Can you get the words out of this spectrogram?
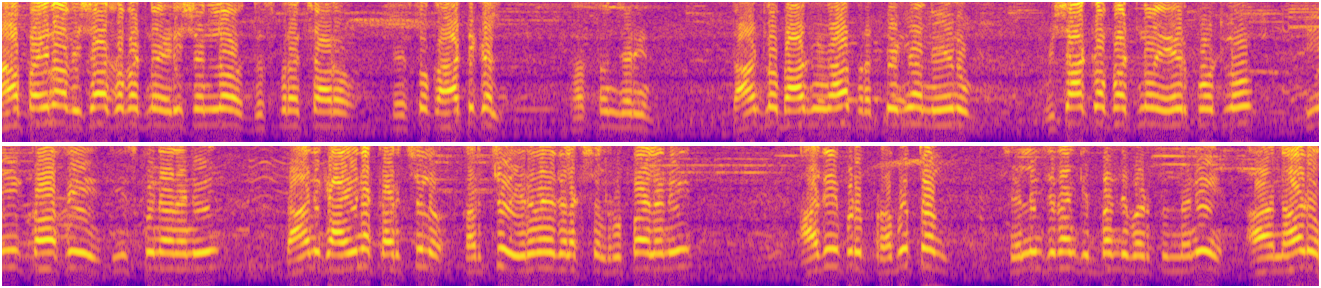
నా పైన విశాఖపట్నం ఎడిషన్లో దుష్ప్రచారం చేస్తూ ఒక ఆర్టికల్ హస్తం జరిగింది. దాంట్లో భాగంగా ప్రత్యేకంగా నేను విశాఖపట్నం ఎయిర్పోర్ట్లో టీ కాఫీ తీసుకున్నానని దానికి అయిన ఖర్చులు ఖర్చు ఇరవై ఐదు లక్షల రూపాయలని అది ఇప్పుడు ప్రభుత్వం చెల్లించడానికి ఇబ్బంది పడుతుందని ఆనాడు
